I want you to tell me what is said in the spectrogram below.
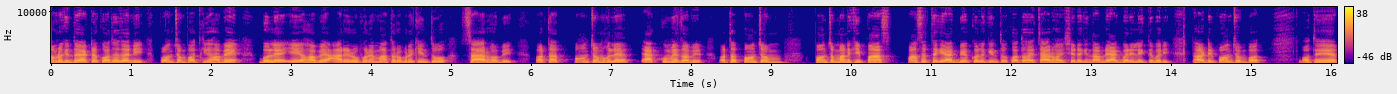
আমরা কিন্তু একটা কথা জানি, পঞ্চম পদ কি হবে? বলে এ হবে, আর এর উপরে, মাথার উপরে কিন্তু চার হবে। অর্থাৎ পঞ্চম হলে এক কমে যাবে। অর্থাৎ পঞ্চম পঞ্চম মানে কি? পাঁচ। পাঁচের থেকে এক বিয়োগ করলে কিন্তু কত হয়? চার হয়। সেটা কিন্তু আমরা একবারই লিখতে পারি। ধারাটির পঞ্চম পদ। অতএব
